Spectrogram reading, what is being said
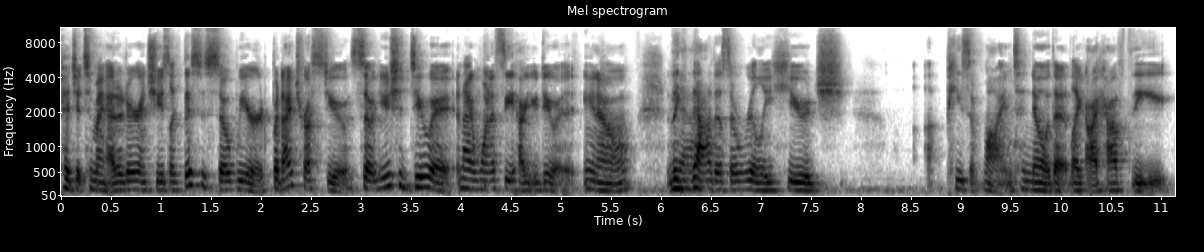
Pitch it to my editor and she's like this is so weird but I trust you so you should do it and I want to see how you do it you know like Yeah. that is a really huge uh, peace of mind to know that like I have the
